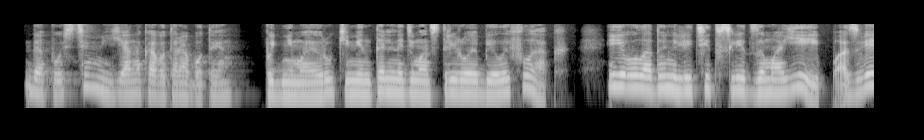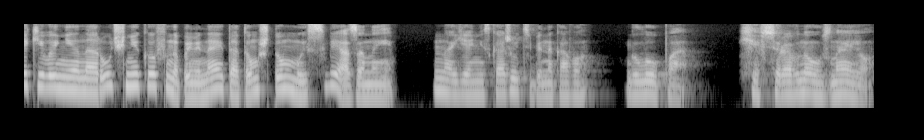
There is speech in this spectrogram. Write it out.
Допустим, я на кого-то работаю. Поднимаю руки, ментально демонстрируя белый флаг. Его ладонь летит вслед за моей, позвякивание наручников напоминает о том, что мы связаны. Но я не скажу тебе на кого. Глупо. Я все равно узнаю.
